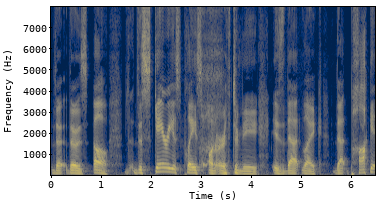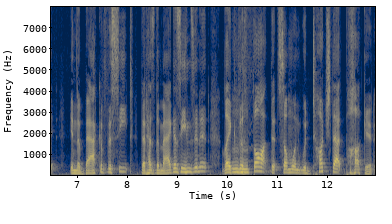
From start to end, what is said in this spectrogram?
The those oh, th- the scariest place on Earth to me is that like that pocket in the back of the seat that has the magazines in it. Like mm-hmm. the thought that someone would touch that pocket,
